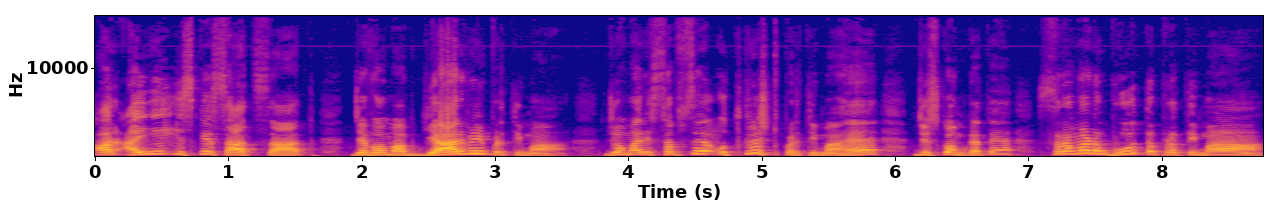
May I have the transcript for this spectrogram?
और आइए इसके साथ साथ जब हम अब ग्यारहवीं प्रतिमा, जो हमारी सबसे उत्कृष्ट प्रतिमा है, जिसको हम कहते हैं श्रवण भूत प्रतिमा,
